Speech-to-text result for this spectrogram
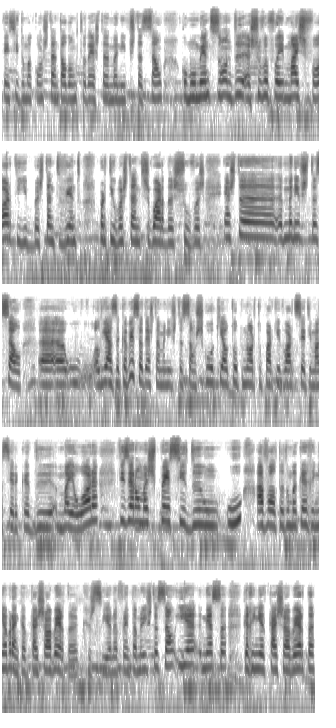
tem sido uma constante ao longo de toda esta manifestação, com momentos onde a chuva foi mais forte e bastante vento partiu bastantes guarda-chuvas. Esta manifestação, uh, uh, aliás, a cabeça desta manifestação chegou aqui ao topo norte do Parque Eduardo VII há cerca de meia hora. Fizeram uma espécie de um U à volta de uma carrinha branca de caixa aberta que seguia na frente da manifestação e é nessa carrinha de caixa aberta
